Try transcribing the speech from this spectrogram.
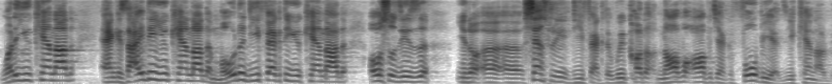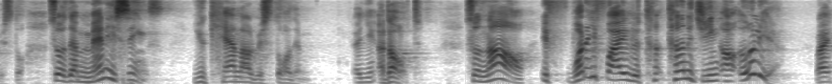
What you cannot? Anxiety you cannot, motor defect you cannot. Also these you know, uh, uh, sensory defect, we call it novel object phobias, you cannot restore. So there are many things you cannot restore them in adult. So now, if, what if I turn the gene on earlier, right?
